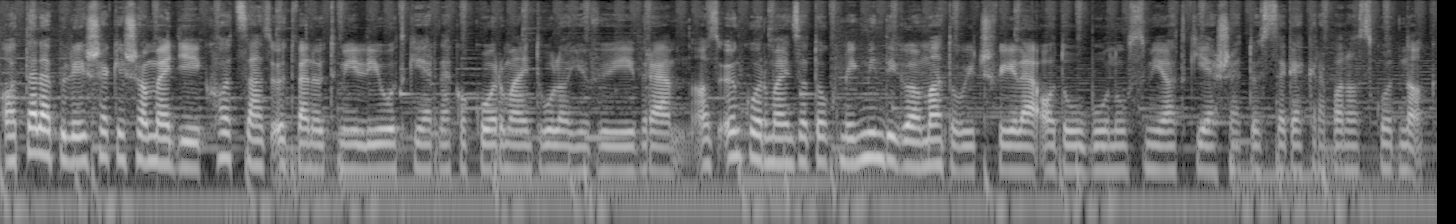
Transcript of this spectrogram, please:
A települések és a megyék 655 milliót kérnek a kormánytól a jövő évre. Az önkormányzatok még mindig a Matovics féle adóbónusz miatt kiesett összegekre panaszkodnak.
